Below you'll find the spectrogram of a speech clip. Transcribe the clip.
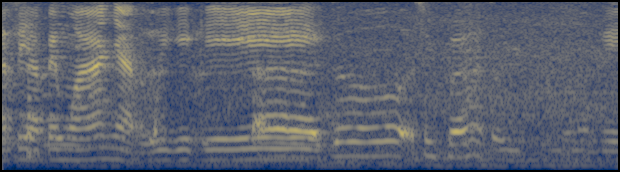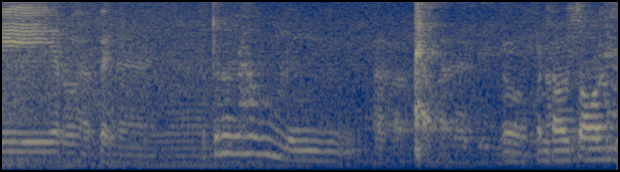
Ngerti HP mu anyar kuwi iki. Eh, cuk, subah cuk. Oke, ro HP anyar. Betulan aku lho. Tuh, pentol coli.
